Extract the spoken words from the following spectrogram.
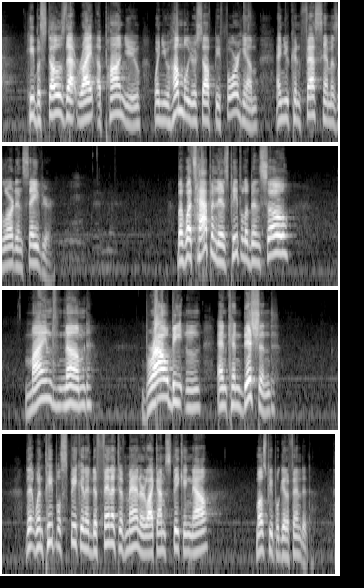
He bestows that right upon you when you humble yourself before Him and you confess Him as Lord and Savior. But what's happened is people have been so mind numbed, browbeaten, and conditioned that when people speak in a definitive manner, like I'm speaking now, most people get offended.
